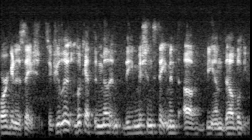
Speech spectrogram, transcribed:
organizations. If you look at the, the mission statement of BMW,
